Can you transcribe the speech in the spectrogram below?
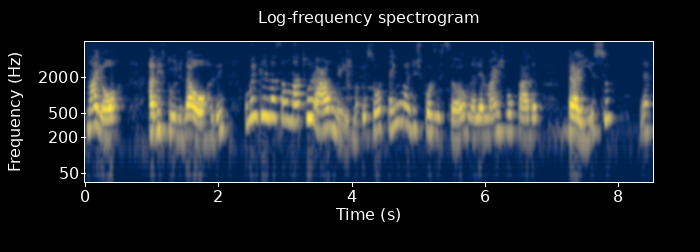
maior à virtude da ordem, uma inclinação natural mesmo. A pessoa tem uma disposição, né? ela é mais voltada para isso, né?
